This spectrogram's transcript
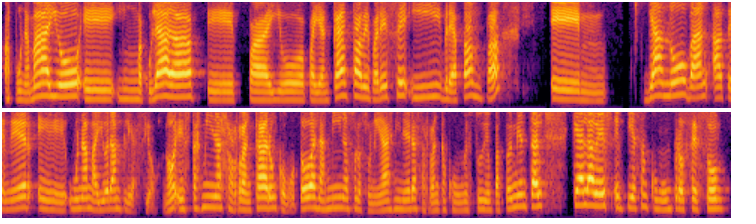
Apunamayo, eh, Inmaculada, eh, Payo, Payancanta, me parece, y Breapampa, em, ya no van a tener eh, una mayor ampliación, ¿no? Estas minas arrancaron, como todas las minas o las unidades mineras, arrancan con un estudio de impacto ambiental, que a la vez empiezan con un proceso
